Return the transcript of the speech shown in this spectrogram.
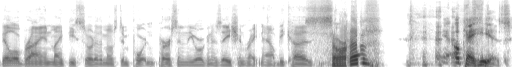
Bill O'Brien might be sort of the most important person in the organization right now because sort of. yeah, okay, he is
